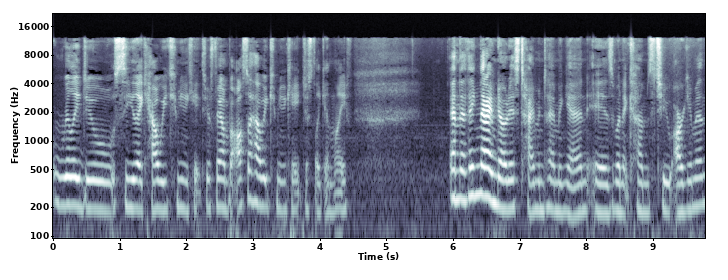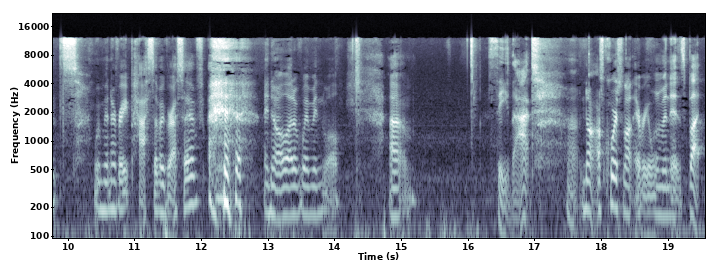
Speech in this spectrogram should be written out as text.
really do see like how we communicate through film, but also how we communicate just like in life. And the thing that I've noticed time and time again is when it comes to arguments, women are very passive aggressive. I know a lot of women will um, say that. Uh, not, of course, not every woman is, but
